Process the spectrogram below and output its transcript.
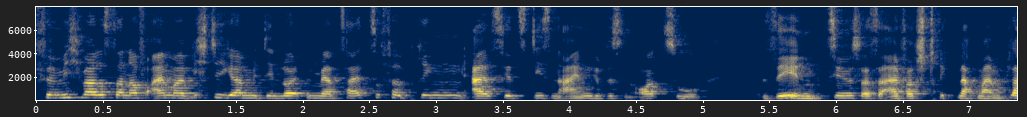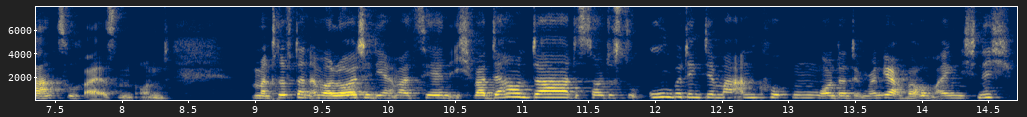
für mich war das dann auf einmal wichtiger, mit den Leuten mehr Zeit zu verbringen, als jetzt diesen einen gewissen Ort zu sehen, beziehungsweise einfach strikt nach meinem Plan zu reisen. Und man trifft dann immer Leute, die einem erzählen, ich war da und da, das solltest du unbedingt dir mal angucken. Und dann denkt man, ja, warum eigentlich nicht?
